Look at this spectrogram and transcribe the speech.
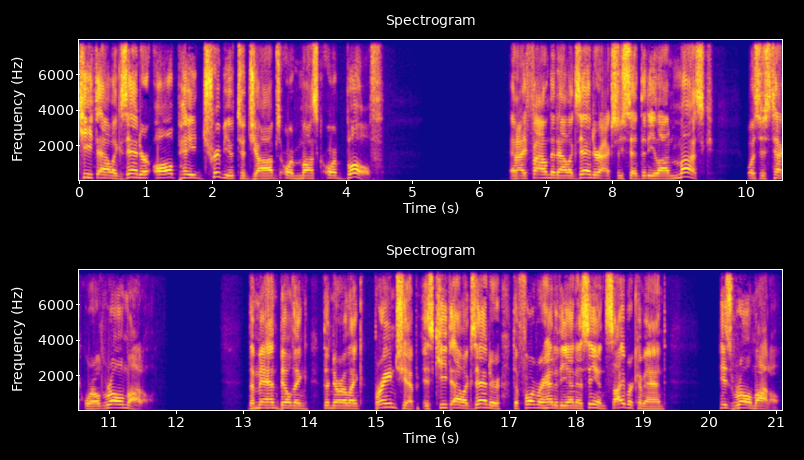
Keith Alexander all paid tribute to Jobs or Musk or both. And I found that Alexander actually said that Elon Musk was his tech world role model. The man building the Neuralink brain chip is Keith Alexander, the former head of the NSA and Cyber Command, his role model.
